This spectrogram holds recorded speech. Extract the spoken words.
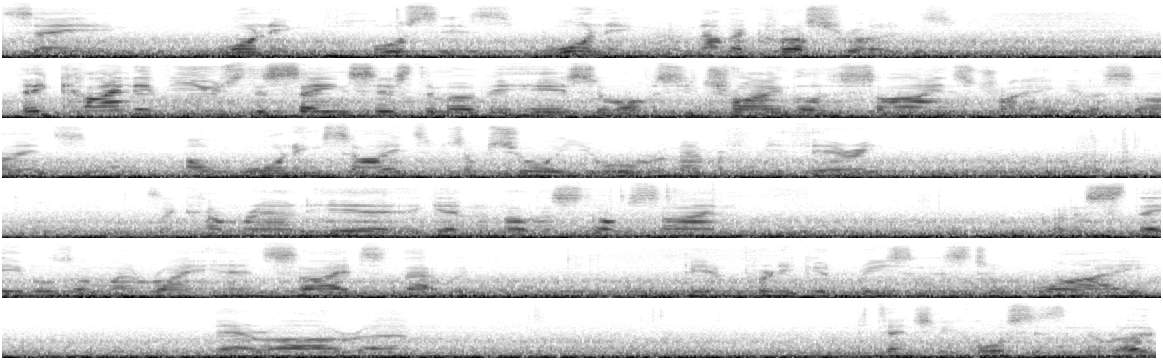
saying warning of horses. Warning of another crossroads they kind of use the same system over here. So obviously triangular signs, triangular signs are warning signs, which I'm sure you all remember from your theory. As I come around here, again, another stop sign. Got a stables on my right hand side, so that would be a pretty good reason as to why there are um, potentially horses in the road.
